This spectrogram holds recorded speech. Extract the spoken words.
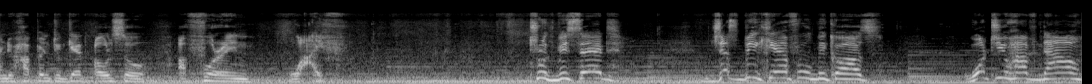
and you happen to get also a foreign wife. Truth be said, just be careful because what you have now,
